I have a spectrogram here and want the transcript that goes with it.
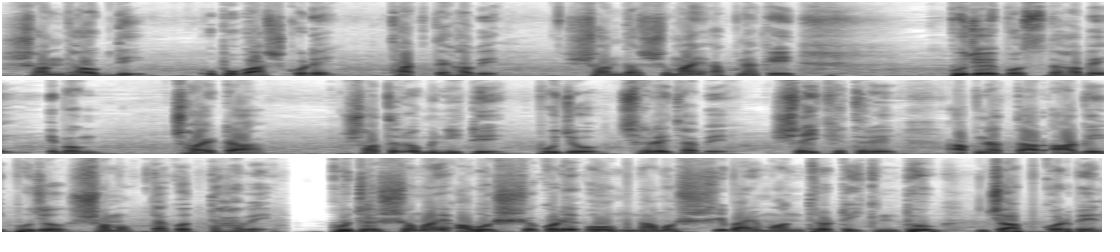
সন্ধ্যা অবধি উপবাস করে থাকতে হবে। সন্ধ্যার সময় আপনাকে পুজোয় বসতে হবে এবং ছয়টা সতেরো মিনিটে পুজো ছেড়ে যাবে। সেই ক্ষেত্রে আপনার তার আগেই পুজো সমাপ্ত করতে হবে। পুজোর সময় অবশ্য করে ওম নম শিবায় মন্ত্রটি কিন্তু জপ করবেন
